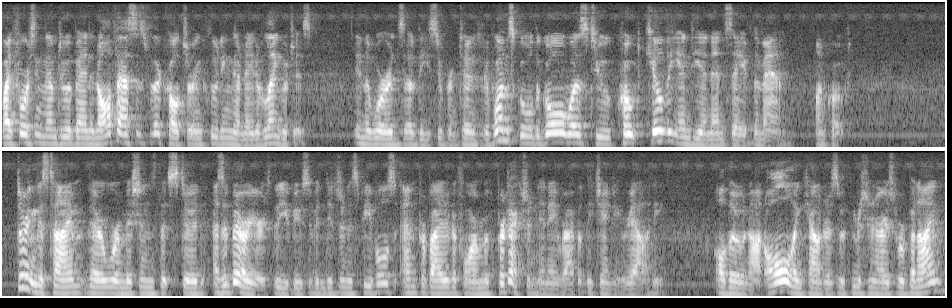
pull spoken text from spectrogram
by forcing them to abandon all facets of their culture, including their native languages. In the words of the superintendent of one school, the goal was to, quote, kill the Indian and save the man, unquote. During this time, there were missions that stood as a barrier to the abuse of indigenous peoples and provided a form of protection in a rapidly changing reality. Although not all encounters with missionaries were benign,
